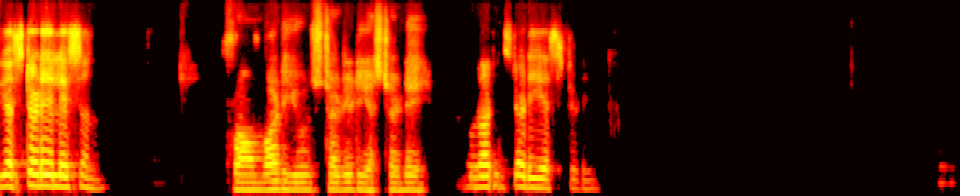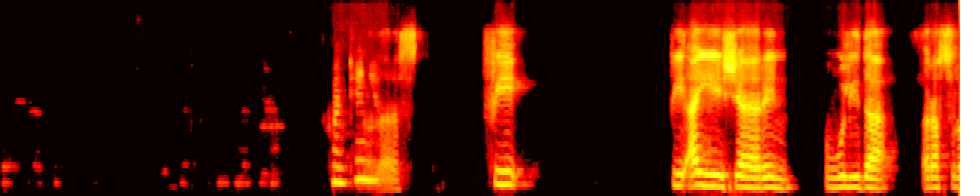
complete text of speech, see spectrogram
yesterday lesson. From what you studied yesterday. What you study yesterday. continue درست في في أي شهر ولد رسول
